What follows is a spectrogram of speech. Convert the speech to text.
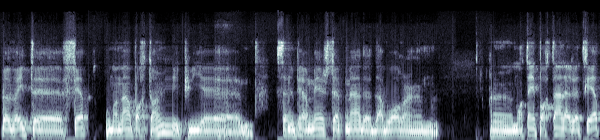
peuvent être faites au moment opportun. Et puis, ça nous permet justement d'avoir un, montant important à la retraite,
